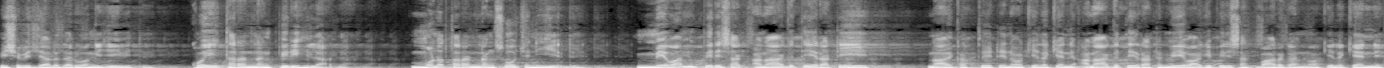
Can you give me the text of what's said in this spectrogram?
විශ්වවිද්‍යාල දරුවන්ගේ ජීවිත කොයි තරන්නම් පිරිහිලාද. මොන තරන්නම් සෝචනීයද. මෙවන් පිරිසක් අනාගතයේ රටේ නායකත්වයට එනවා කියලා කියන්නේ අනාගතයේ රට මේවාගේ පිරිසක් භාරගන්නවා කියලා කියන්නේ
